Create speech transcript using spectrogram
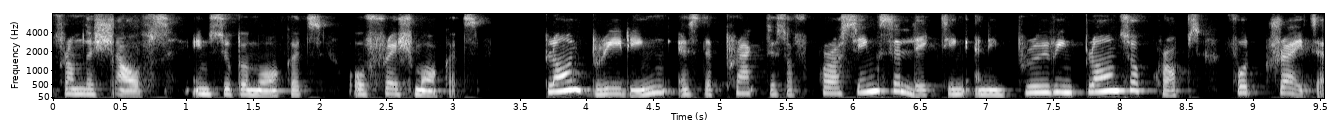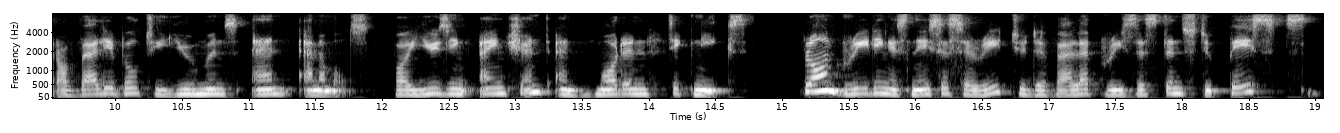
from the shelves in supermarkets or fresh markets. Plant breeding is the practice of crossing, selecting, and improving plants or crops for traits that are valuable to humans and animals by using ancient and modern techniques. Plant breeding is necessary to develop resistance to pests,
